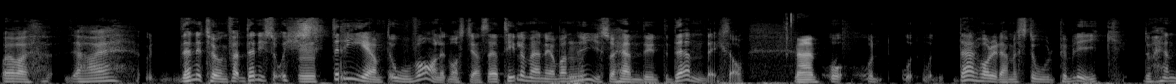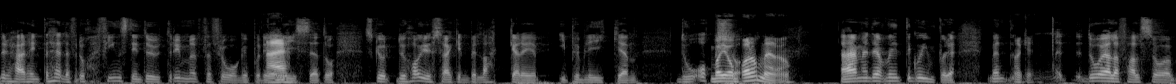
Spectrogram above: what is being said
Och jag bara, ja, den är tung, för den är så mm. extremt mm. ovanligt måste jag säga. Till och med när jag var mm. ny så hände inte den. Liksom. Nej. Och, och, och, och, där har du det här med stor publik. Då händer det här inte heller, för då finns det inte utrymme för frågor på det Nej. viset. Och skulle, du har ju säkert belackare i publiken då också. Vad jobbar de med då? Nej, men jag vill inte gå in på det. Men okay. då i alla fall så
